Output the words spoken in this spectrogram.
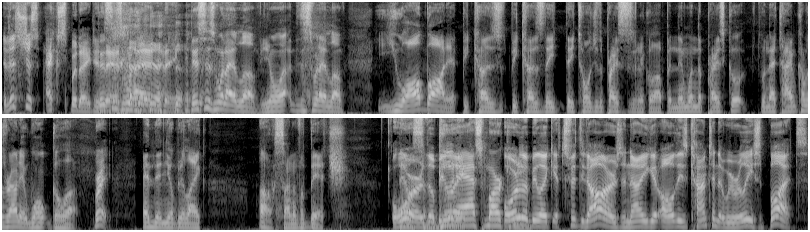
this just expedited This that, is what I- thing. this is what I love. You know what? This is what I love. You all bought it because because they, they told you the price is going to go up, and then when the price go when that time comes around, it won't go up, Right. and then you'll be like, "Oh, son of a bitch." Or they'll be good like, ass marketing. or they'll be like, it's fifty dollars, and now you get all these content that we release. But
